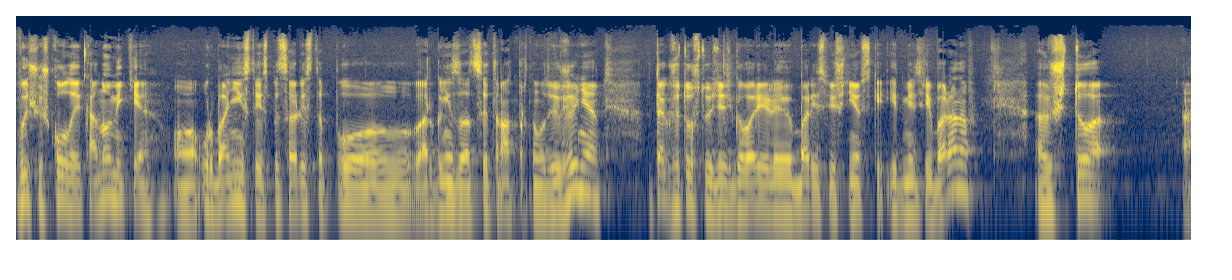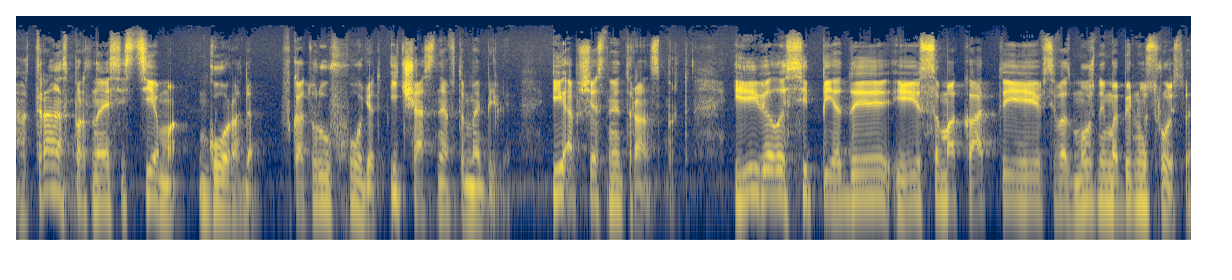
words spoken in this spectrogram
Высшей школы экономики, урбаниста и специалиста по организации транспортного движения, также то, что здесь говорили Борис Вишневский и Дмитрий Баранов, что а, транспортная система города, в которую входят и частные автомобили, и общественный транспорт, и велосипеды, и самокаты, и всевозможные мобильные устройства.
